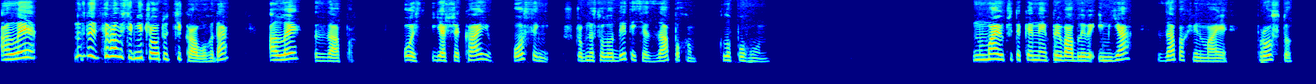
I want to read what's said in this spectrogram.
Але, ну, здавалося б, нічого тут цікавого, да? але запах. Ось я чекаю осені, щоб насолодитися запахом клопогону. Ну, маючи таке непривабливе ім'я, запах він має просто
